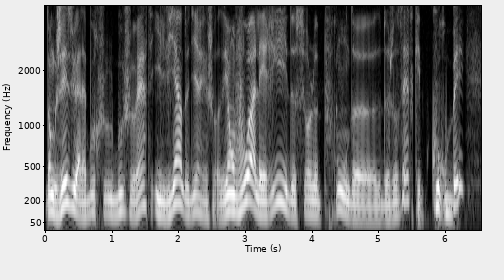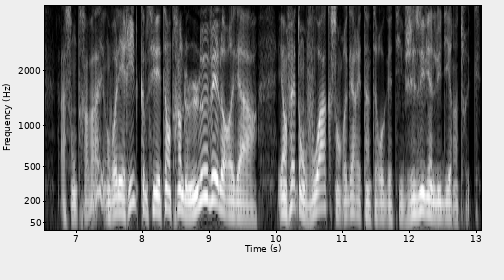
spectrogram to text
Donc Jésus a la bouche, bouche ouverte, il vient de dire quelque chose. Et on voit les rides sur le front de, de Joseph qui est courbé à son travail. On voit les rides comme s'il était en train de lever le regard. Et en fait, on voit que son regard est interrogatif. Jésus vient de lui dire un truc.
